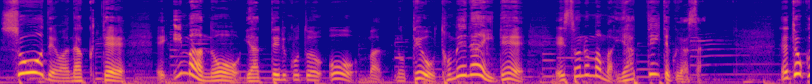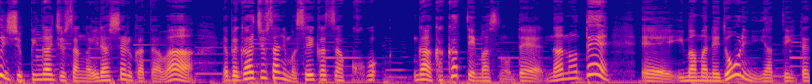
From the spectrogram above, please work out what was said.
そうではなくて、え今のやってることを、まあ、の手を止めないで、えそのままやっていてください。特に出品外注さんがいらっしゃる方は、やっぱり外注さんにも生活がここがかかっていますので、なので、えー、今まで通りにやっていた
